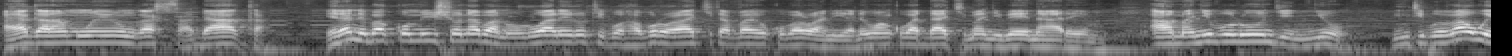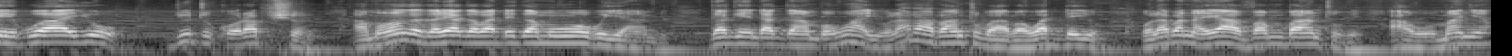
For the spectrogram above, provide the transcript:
ayagala muweeyo nga sadaaka. Era ne bakomishona bano olwaleero tibuhabulwa lwaki tavaayo kubalwanira newankubadde akimanyi bnrm amanyi bulungi nnyo nti bwe baweebwayo due to corruption. Amawanga gali agabadde gamuwa obuyambi. Gagenda gamba waayo olaba abantu baabawaddeyo olaba naye ava mu bantu be. Awo omanya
